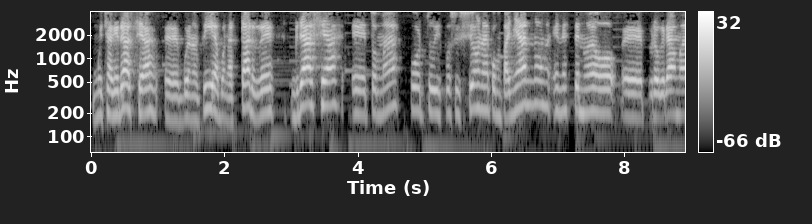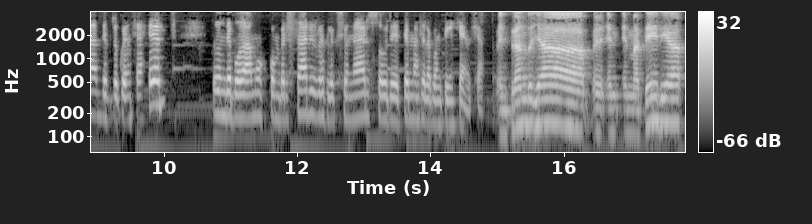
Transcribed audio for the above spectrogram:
muchas gracias. Eh, buenos días, buenas tardes. Gracias, eh, Tomás, por tu disposición a acompañarnos en este nuevo eh, programa de Frecuencia Hertz, donde podamos conversar y reflexionar sobre temas de la contingencia. Entrando ya en, materia,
